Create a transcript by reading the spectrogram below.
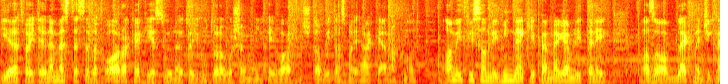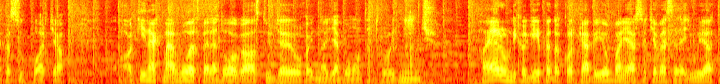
illetve ha nem ezt teszed, akkor arra kell készülnöd, hogy utólagosan mondjuk egy VAR stabit azt majd rá kell raknod. Amit viszont még mindenképpen megemlítenék, az a Blackmagic-nek a supportja. Akinek már volt vele dolga, az tudja jó, hogy nagyjából mondható, hogy nincs. Ha elromlik a géped, akkor kb. jobban jársz, hogyha veszel egy újat,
